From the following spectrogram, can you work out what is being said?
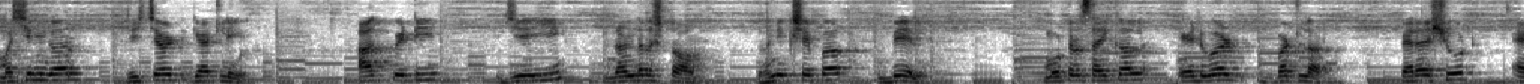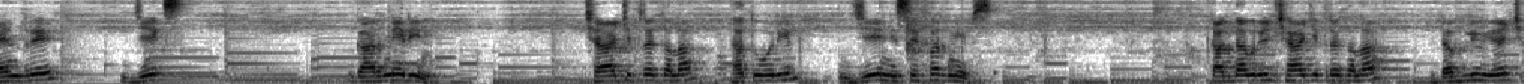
machine gun Richard Gatling आगपेटी जेई लंडरस्टॉम ध्वनिक्षेपक Bell motorcycle Edward Butler parachute Andre Jacques Garnerin छायाचित्रकला धातूवरील जे निसेफर निप्स कागदावरील छायाचित्रकला डब्ल्यू एच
